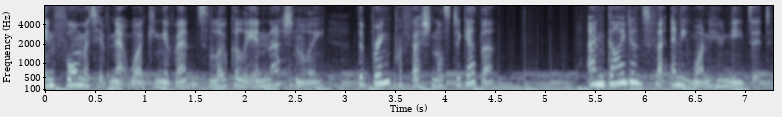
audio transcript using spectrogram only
Informative networking events locally and nationally that bring professionals together, and guidance for anyone who needs it.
